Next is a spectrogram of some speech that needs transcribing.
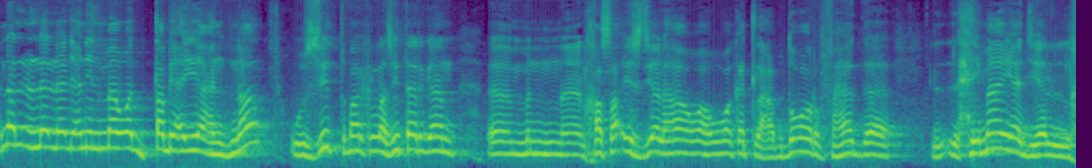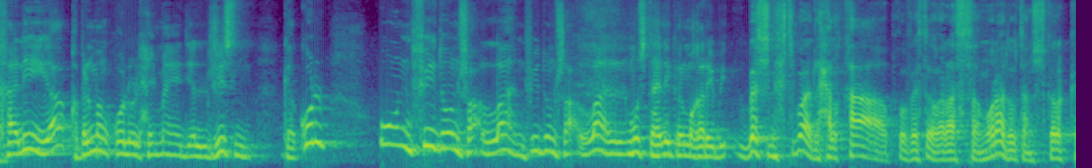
هنا يعني المواد الطبيعية عندنا والزيت تبارك الله زيت اركان آه، من الخصائص ديالها وهو كتلعب دور في هذا الحماية ديال الخلية قبل ما نقولوا الحماية ديال الجسم ككل. ونفيدوا إن شاء الله نفيدوا إن شاء الله المستهلك المغربي. باش نختموا هذه الحلقة بروفيسور راسفه مراد وتنشكرك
